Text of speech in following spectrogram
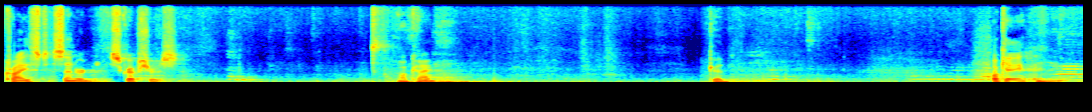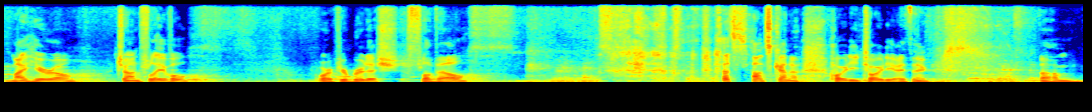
Christ centered scriptures? Okay. Good. Okay, my hero, John Flavel, or if you're British, Flavel. that sounds kind of hoity toity, I think. Um,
